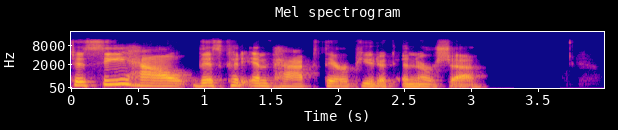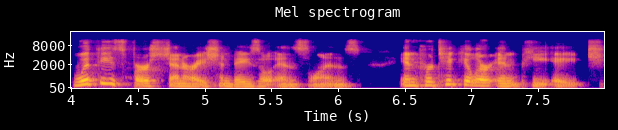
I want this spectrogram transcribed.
to see how this could impact therapeutic inertia. With these first generation basal insulins, in particular NPH,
